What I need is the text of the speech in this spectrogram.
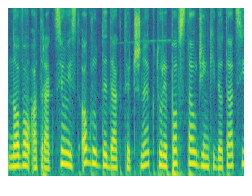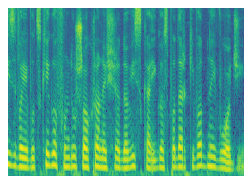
Nową atrakcją jest ogród dydaktyczny, który powstał dzięki dotacji z Wojewódzkiego Funduszu Ochrony Środowiska i Gospodarki Wodnej w Łodzi.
